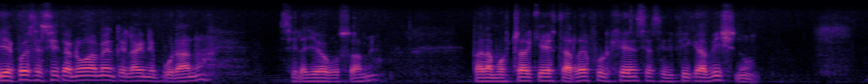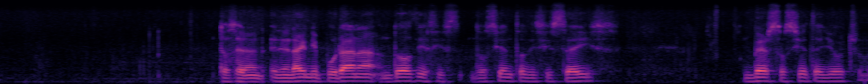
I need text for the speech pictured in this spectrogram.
Y después se cita nuevamente el Agni Purana, si la lleva Goswami, para mostrar que esta refulgencia significa Vishnu. Entonces en el Agni Purana 216 versos 7 y 8,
